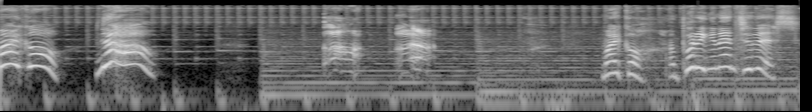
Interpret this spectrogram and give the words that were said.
Michael! No! Michael, I'm putting an end to this.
